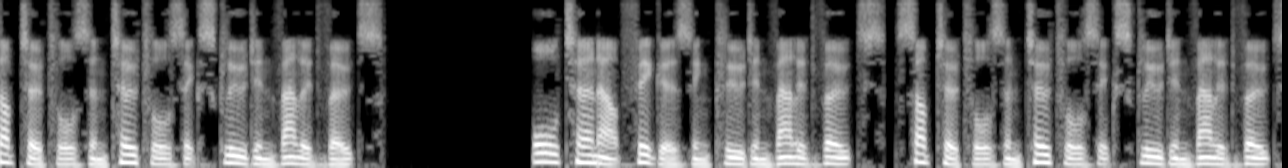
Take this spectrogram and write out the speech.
subtotals and totals exclude invalid votes. All turnout figures include invalid votes, subtotals and totals exclude invalid votes.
